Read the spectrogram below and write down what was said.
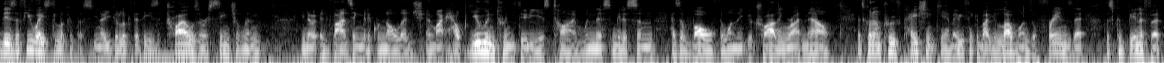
there's a few ways to look at this. You know, you could look at these trials are essential in you know, advancing medical knowledge. It might help you in 20, 30 years' time when this medicine has evolved, the one that you're trialing right now. It's going to improve patient care. Maybe think about your loved ones or friends that this could benefit.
